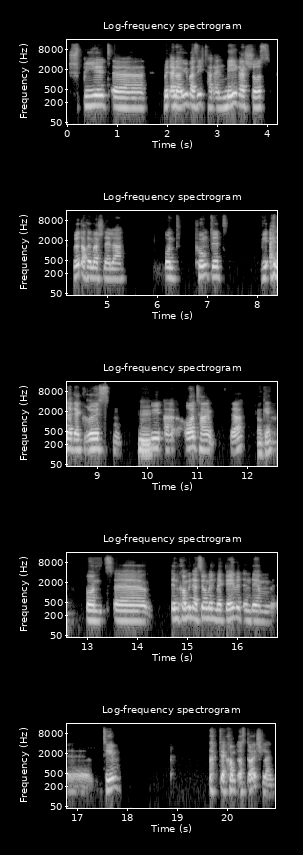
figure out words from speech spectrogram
spielt äh, mit einer Übersicht, hat einen Megaschuss, wird auch immer schneller und punktet wie einer der größten. Mhm. Äh, all time. Ja. Okay. Und äh, in Kombination mit McDavid in dem äh, Team der kommt aus Deutschland.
